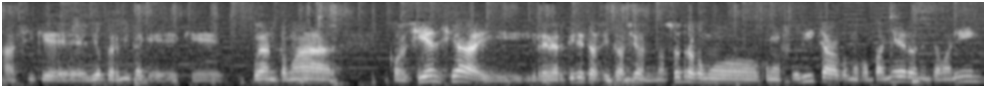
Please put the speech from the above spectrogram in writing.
así que Dios permita que, puedan tomar conciencia y, revertir esta situación. Nosotros como, como futbolista, como compañeros en el camarín,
